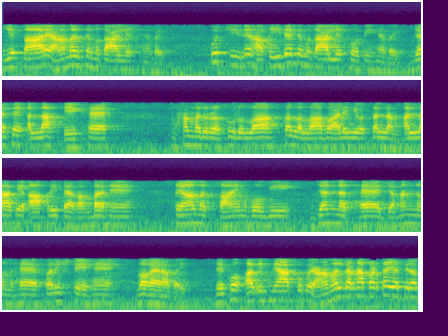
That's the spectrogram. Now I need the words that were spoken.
یہ سارے عمل سے متعلق ہیں بھائی۔ کچھ چیزیں عقیدے سے متعلق ہوتی ہیں بھائی۔ جیسے اللہ ایک ہے محمد الرسول اللہ صلی اللہ علیہ وسلم اللہ کے آخری پیغمبر ہیں۔ قیامت قائم ہوگی، جنت ہے، جہنم ہے، فرشتے ہیں وغیرہ بھائی۔ دیکھو، اب اس میں آپ کو کوئی عمل کرنا پڑتا ہے یا صرف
